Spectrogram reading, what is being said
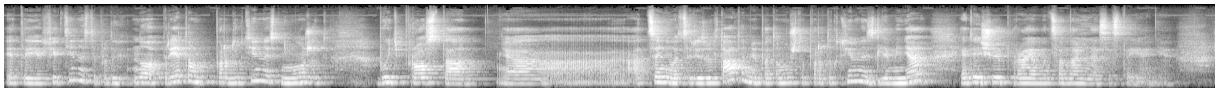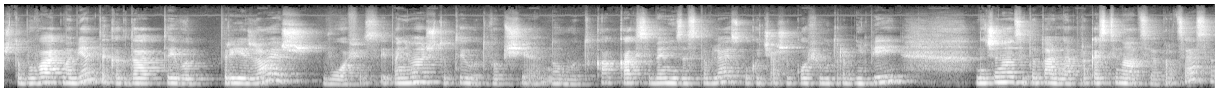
Это и эффективность, и продуктивность, но при этом продуктивность не может быть просто э, оцениваться результатами, потому что продуктивность для меня это еще и про эмоциональное состояние. Что бывают моменты, когда ты вот приезжаешь в офис и понимаешь, что ты вот вообще, ну вот как, как себя не заставляй, сколько чашек кофе утром не пей, начинается тотальная прокрастинация процесса,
